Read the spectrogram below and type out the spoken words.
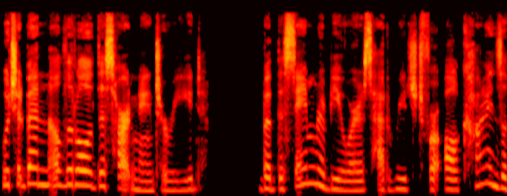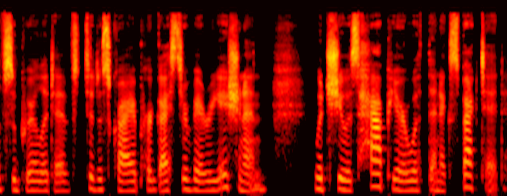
which had been a little disheartening to read. But the same reviewers had reached for all kinds of superlatives to describe her Geister Variationen, which she was happier with than expected,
